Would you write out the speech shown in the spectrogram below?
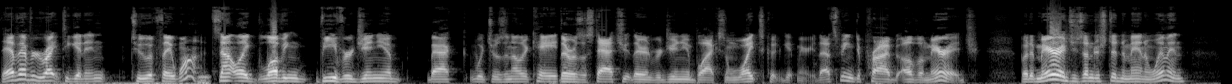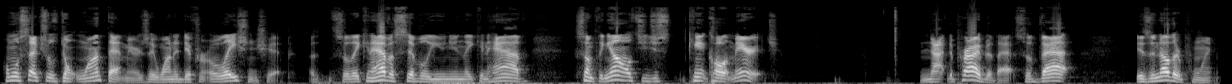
they have every right to get into if they want. It's not like Loving v. Virginia back, which was another case. There was a statute there in Virginia, blacks and whites couldn't get married. That's being deprived of a marriage. But a marriage is understood to man and women. Homosexuals don't want that marriage. They want a different relationship. So they can have a civil union. They can have something else. You just can't call it marriage not deprived of that. So that is another point.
